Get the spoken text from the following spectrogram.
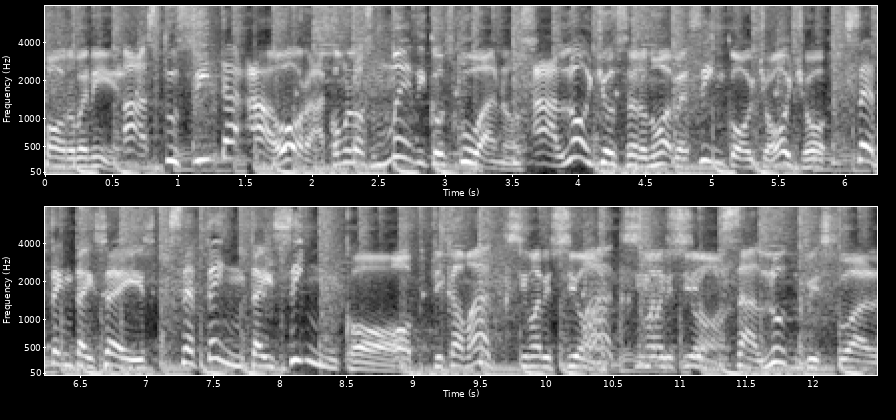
Porvenir. Haz tu cita ahora con los médicos cubanos al 809-588-7675. Óptica Máxima Visión. Máxima Visión. Salud visual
